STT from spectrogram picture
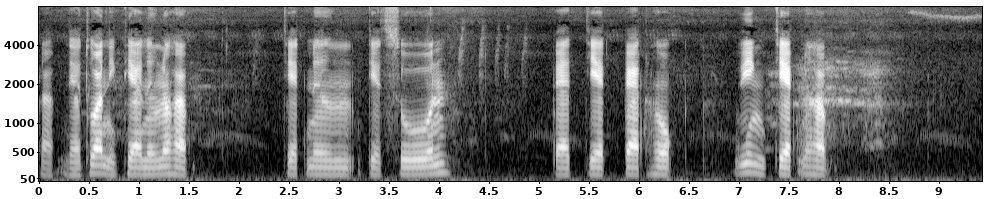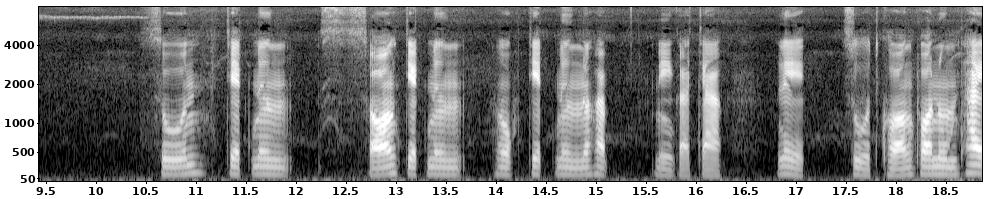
ครับเดี๋ยวทวนอีกเทียหนึ่งนะครับเจ็ดหนึ่งเจ็ดศูนย์แปดเจ็ดแปดหกวิ่งเจ็ดนะครับ ศูนย์เจ็ดหนึ่งสองเจ็ดหนึ่งหกเจ็ดหนึ่งนะครับ นี่ก็จากเลขสูตรของพอหนุ่มไทย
